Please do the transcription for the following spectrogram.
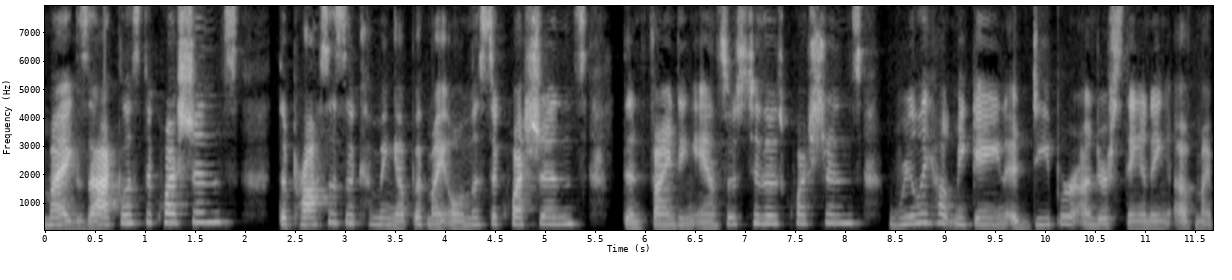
my exact list of questions, the process of coming up with my own list of questions, then finding answers to those questions really helped me gain a deeper understanding of my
